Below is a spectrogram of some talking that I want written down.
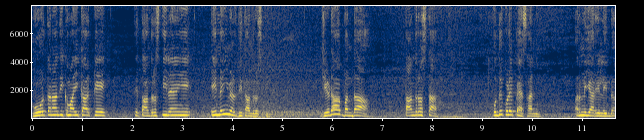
ਹੋਰ ਤਰ੍ਹਾਂ ਦੀ ਕਮਾਈ ਕਰਕੇ ਤੇ ਤੰਦਰੁਸਤੀ ਲੈਣੀ ਇਹ ਨਹੀਂ ਮਿਲਦੀ ਤੰਦਰੁਸਤੀ। ਜਿਹੜਾ ਬੰਦਾ ਤੰਦਰੁਸਤ ਆ। ਉਹਦੇ ਕੋਲੇ ਪੈਸਾ ਨਹੀਂ, ਪਰ ਨਜ਼ਾਰੇ ਲੈਂਦਾ।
